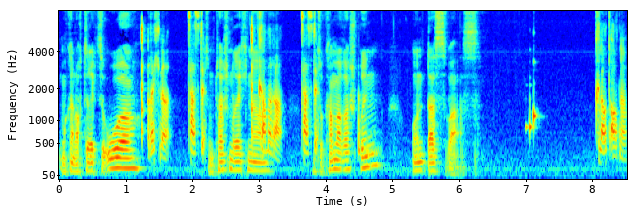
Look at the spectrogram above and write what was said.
Man kann auch direkt zur Uhr, Rechner. Taste. zum Taschenrechner, Kamera. Taste. zur Kamera springen. Und das war's. Cloud-Ordner.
